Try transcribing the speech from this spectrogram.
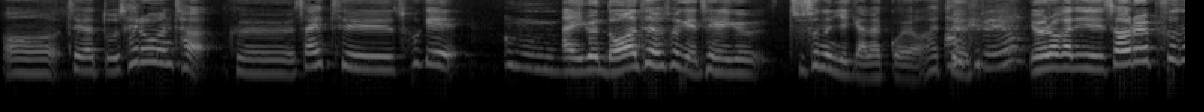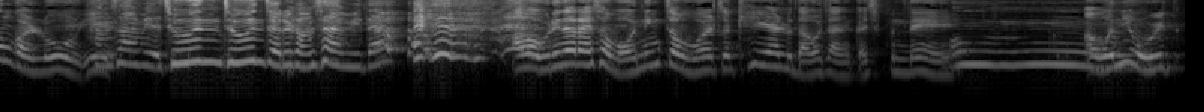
어 제가 또 새로운 자, 그 사이트 소개 어머. 아 이건 너한테는 소개 제가 이거 주소는 얘기 안 할 거예요. 하여튼 아, 그래요? 여러 가지 썰을 푸는 걸로 이- 감사합니다. 좋은 좋은 자료 감사합니다. 아마 우리나라에서 워닝.5월.kr로 나오지 않을까 싶은데 음, 아 워닝 올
